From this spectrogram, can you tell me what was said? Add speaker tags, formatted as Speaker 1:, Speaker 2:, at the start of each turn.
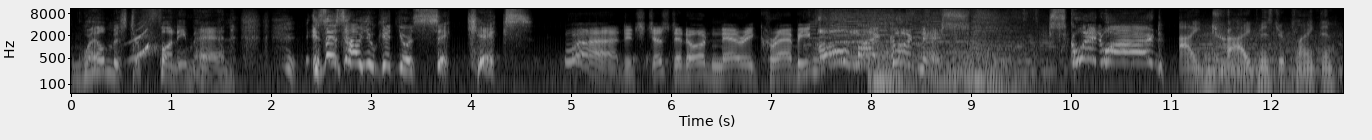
Speaker 1: Well, Mr. Funny Man, is this how you get your sick kicks?
Speaker 2: What? It's just an ordinary Krabby. Oh my goodness! Squidward!
Speaker 3: I tried, Mr. Plankton.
